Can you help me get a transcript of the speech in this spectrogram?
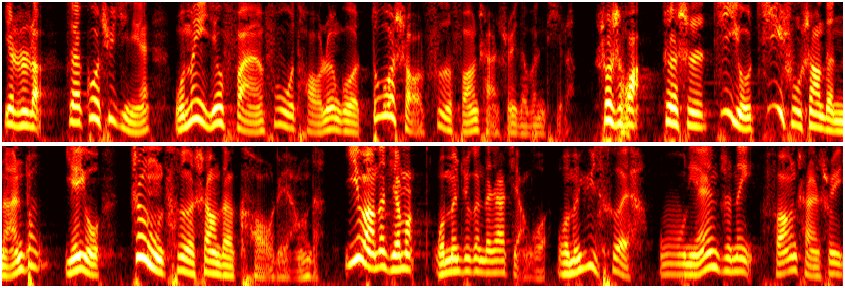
要知道，在过去几年，我们已经反复讨论过多少次房产税的问题了。说实话，这是既有技术上的难度，也有政策上的考量的。以往的节目，我们就跟大家讲过，我们预测呀，五年之内房产税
